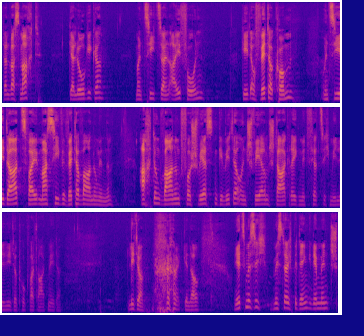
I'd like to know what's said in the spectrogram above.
Dann was macht der Logiker? Man zieht sein iPhone, geht auf Wettercom und siehe da zwei massive Wetterwarnungen. Ne? Achtung, Warnung vor schwersten Gewitter und schwerem Starkregen mit 40 Milliliter pro Quadratmeter. Liter, genau. Und jetzt müsst, ich, müsst ihr euch bedenken, dem Moment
